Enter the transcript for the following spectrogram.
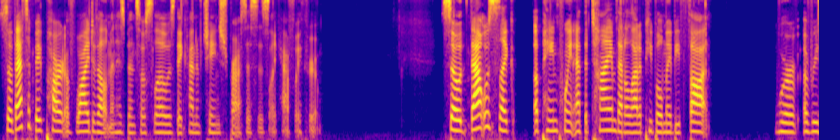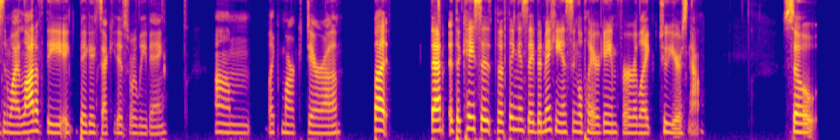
So that's a big part of why development has been so slow is they kind of changed processes like halfway through. So that was like a pain point at the time that a lot of people maybe thought were a reason why a lot of the big executives were leaving, um, like Mark Darrah. But that the case is the thing is they've been making a single player game for like two years now. So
